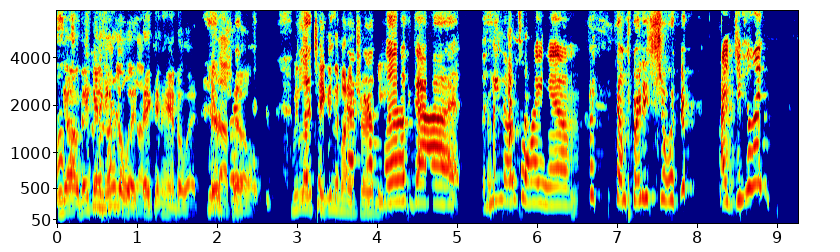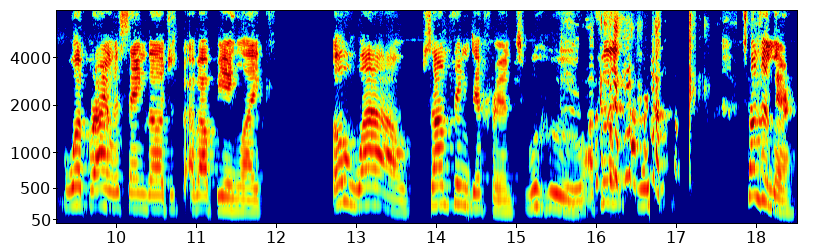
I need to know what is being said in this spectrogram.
no. no they can No, no, handle it they can handle it they're love it. chill We love taking them on a journey. I love God. He knows who I am. I'm pretty sure. I do feel like what Brian was saying though, just about being like, "Oh wow, something different, woohoo!" I feel like something there.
